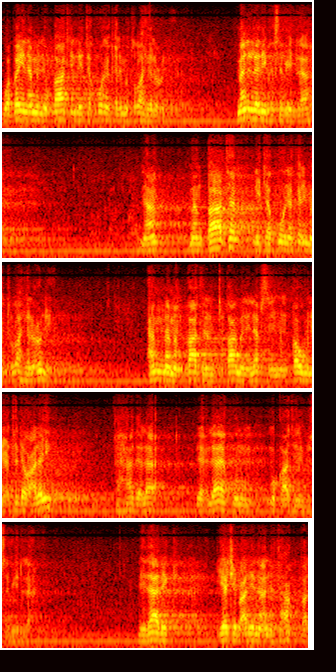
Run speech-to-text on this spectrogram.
وبين من يقاتل لتكون كلمة الله هي العليا. من الذي في سبيل الله؟ نعم من قاتل لتكون كلمة الله هي العليا. أما من قاتل انتقاما لنفسه من قوم اعتدوا عليه فهذا لا لا يكون مقاتلا في سبيل الله. لذلك يجب علينا أن نتعقل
